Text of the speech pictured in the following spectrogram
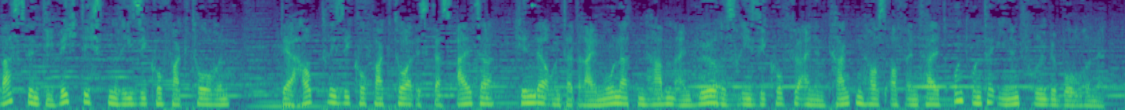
Was sind die wichtigsten Risikofaktoren? Der Hauptrisikofaktor ist das Alter, Kinder unter drei Monaten haben ein höheres Risiko für einen Krankenhausaufenthalt und unter ihnen Frühgeborene.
